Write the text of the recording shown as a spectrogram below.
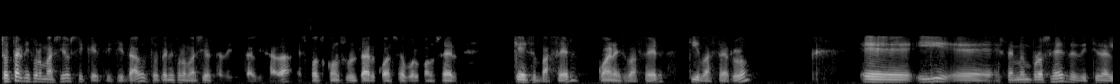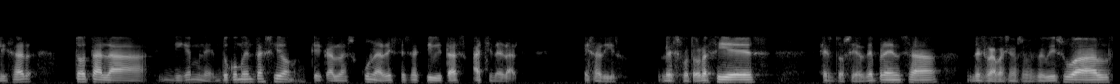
tota la informació sí que és digital, tota la informació està digitalitzada. Es pot consultar qualsevol concert què es va fer, quan es va fer, qui va fer-lo. Eh, I eh, estem en procés de digitalitzar tota la, diguem-ne, documentació que cadascuna d'aquestes activitats ha generat. És a dir, les fotografies, els dossiers de premsa, les gravacions audiovisuals,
